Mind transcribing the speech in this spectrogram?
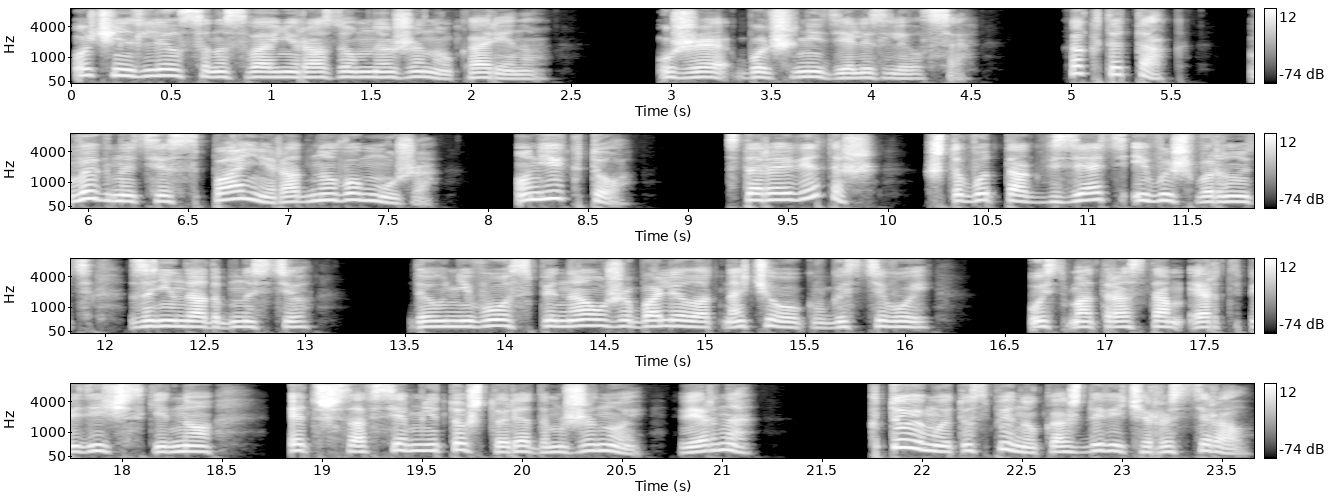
Очень злился на свою неразумную жену, Карину. Уже больше недели злился. Как-то так. Выгнать из спальни родного мужа. Он ей кто? Старая ветошь, что вот так взять и вышвырнуть за ненадобностью? Да у него спина уже болела от ночевок в гостевой. Пусть матрас там ортопедический, но это ж совсем не то, что рядом с женой, верно? Кто ему эту спину каждый вечер растирал?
